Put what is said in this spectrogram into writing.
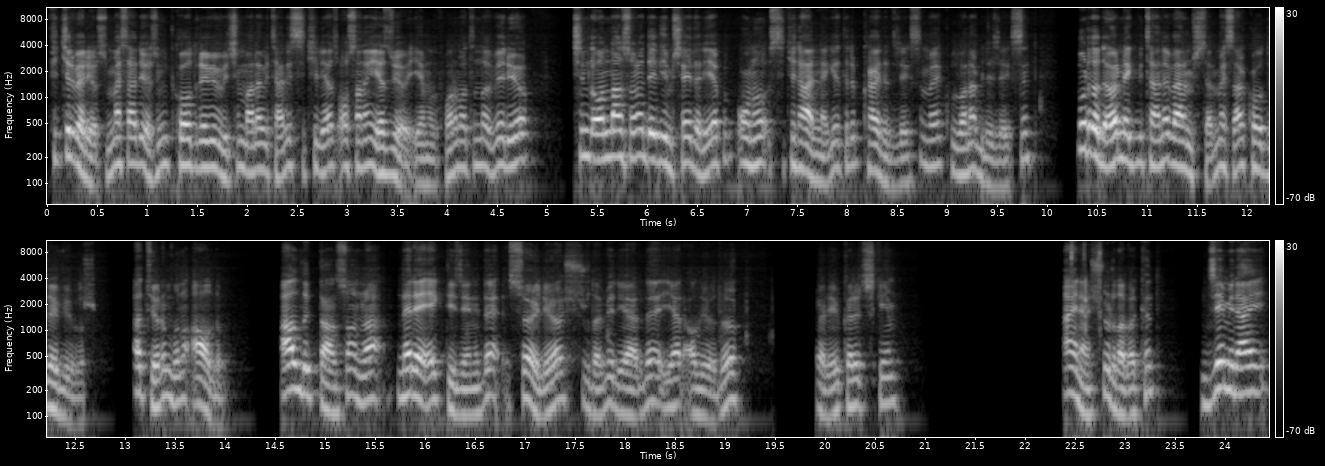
fikir veriyorsun. Mesela diyorsun ki code review için bana bir tane skill yaz. O sana yazıyor YAML formatında veriyor. Şimdi ondan sonra dediğim şeyleri yapıp onu skill haline getirip kaydedeceksin ve kullanabileceksin. Burada da örnek bir tane vermişler. Mesela code reviewer. Atıyorum bunu aldım. Aldıktan sonra nereye ekleyeceğini de söylüyor. Şurada bir yerde yer alıyordu. Böyle yukarı çıkayım. Aynen şurada bakın. Gemini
